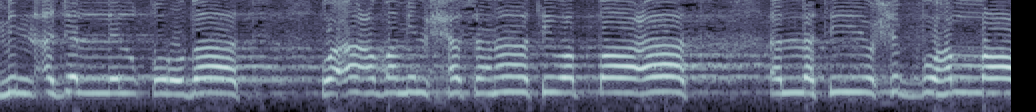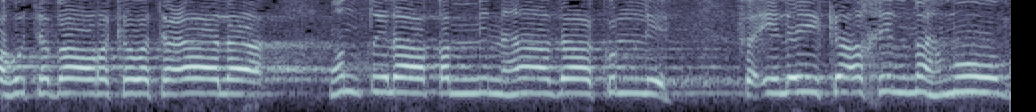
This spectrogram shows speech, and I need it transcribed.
من أجل القربات وأعظم الحسنات والطاعات التي يحبها الله تبارك وتعالى وانطلاقا من هذا كله. فإليك أخي المهموم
